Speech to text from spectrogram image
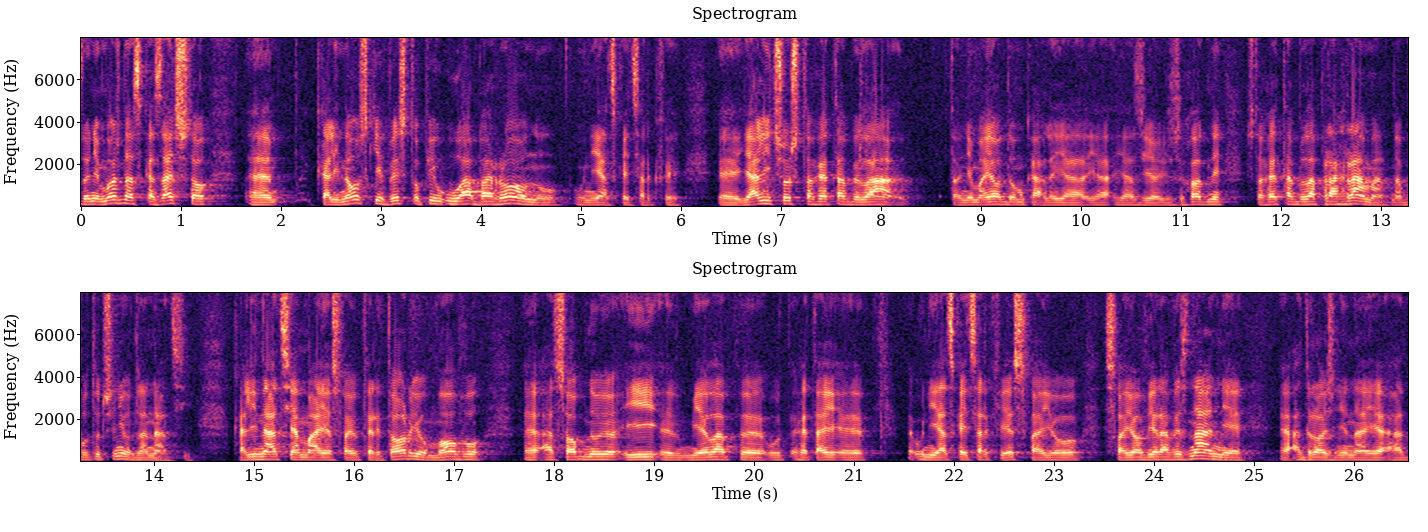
to nie można skazać, że Kalinowski wystąpił u abaronu uniackiej cerkwy. Ja liczę, że heta była to nie moja domka, ale ja, ja, ja z jej zgodny, że to heta była programa na buduczyniu dla nacji. Kali nacja ma swoje terytorium, mowę e, osobną i e, miałaby u tej e, uniackiej cerkwie swoje, swoje wierowyznanie odróżnione od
